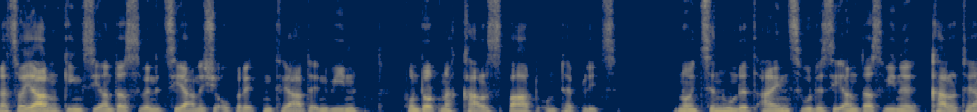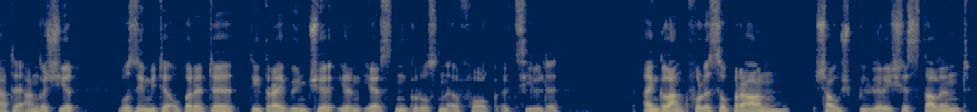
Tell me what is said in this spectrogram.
Nach zwei Jahren ging sie an das Venezianische Operettentheater in Wien, von dort nach Karlsbad und Teplitz. 1901 wurde sie an das Wiener Karltheater engagiert, wo sie mit der Operette Die drei Wünsche ihren ersten großen Erfolg erzielte. Ein klangvoller Sopran, schauspielerisches Talent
